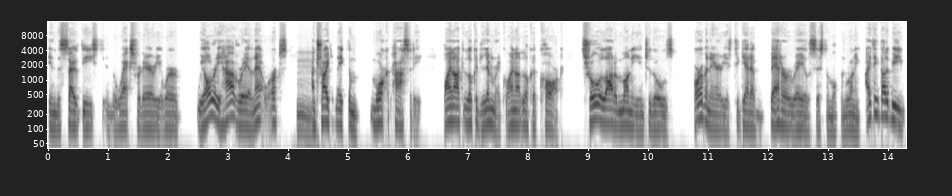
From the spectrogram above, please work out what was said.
in the southeast, in the Wexford area, where we already have rail networks, Mm. and try to make them more capacity? Why not look at Limerick? Why not look at Cork? Throw a lot of money into those urban areas to get a better rail system up and running. I think that'd be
